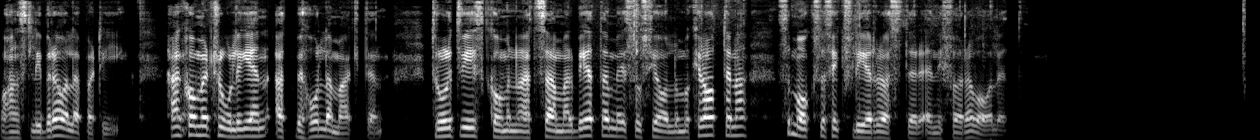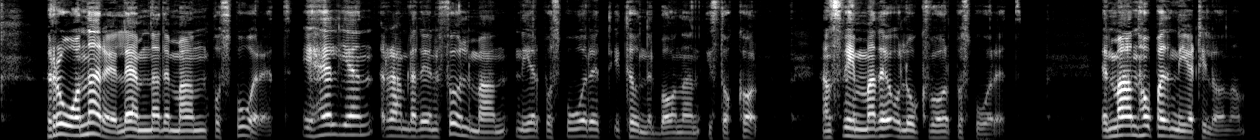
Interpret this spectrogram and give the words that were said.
och hans liberala parti. Han kommer troligen att behålla makten. Troligtvis kommer han att samarbeta med Socialdemokraterna som också fick fler röster än i förra valet. Rånare lämnade man på spåret. I helgen ramlade en full man ner på spåret i tunnelbanan i Stockholm. Han svimmade och låg kvar på spåret. En man hoppade ner till honom,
